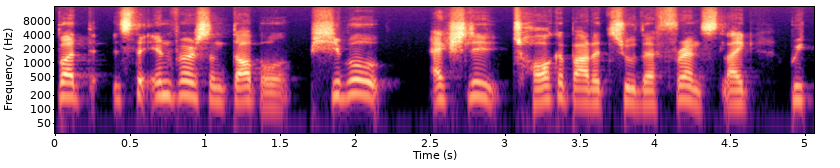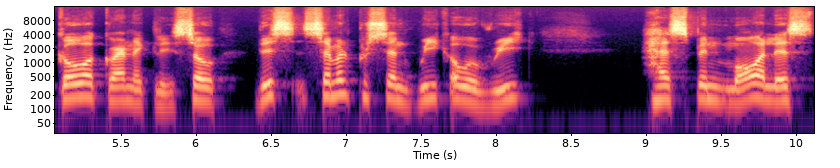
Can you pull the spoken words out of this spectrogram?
But it's the inverse on doubble. People actually talk about it to their friends. Like we go organically. So this 7% week over week has been more or less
